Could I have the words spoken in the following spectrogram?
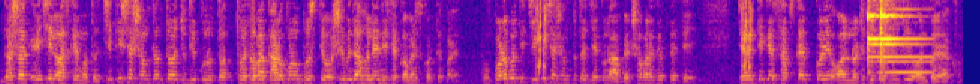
দর্শক, এই ছিল আজকের মতো। চিকিৎসা সংক্রান্ত যদি কোনো তথ্য অথবা কারও কোনো বুঝতে অসুবিধা হলে নিচে কমেন্টস করতে পারেন। এবং পরবর্তী চিকিৎসা সংক্রান্ত যে কোনো আপডেট সবার আগে পেতে চ্যানেলটিকে সাবস্ক্রাইব করে অল নোটিফিকেশনটি অন করে রাখুন।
